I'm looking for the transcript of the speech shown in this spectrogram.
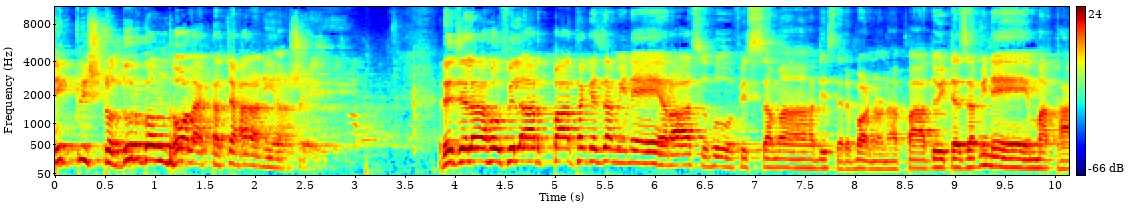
নিকৃষ্ট দুর্গন্ধওয়ালা একটা চেহারা নিয়ে আসে। রেজেলাহু থাকে জামিনে হাদিসের বর্ণনা, পা দুইটা জামিনে, মাথা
